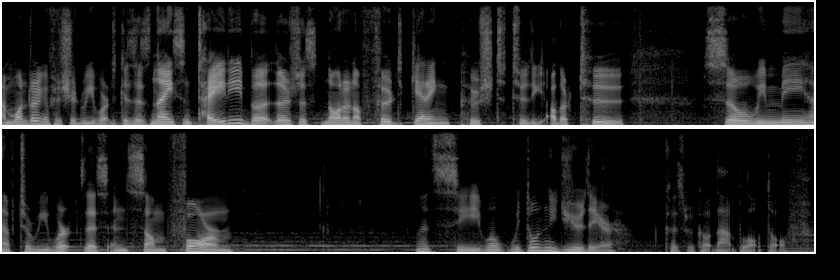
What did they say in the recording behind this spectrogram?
I'm wondering if it should rework because it's nice and tidy, but there's just not enough food getting pushed to the other two. So we may have to rework this in some form. Let's see. Well, we don't need you there because we've got that blocked off.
